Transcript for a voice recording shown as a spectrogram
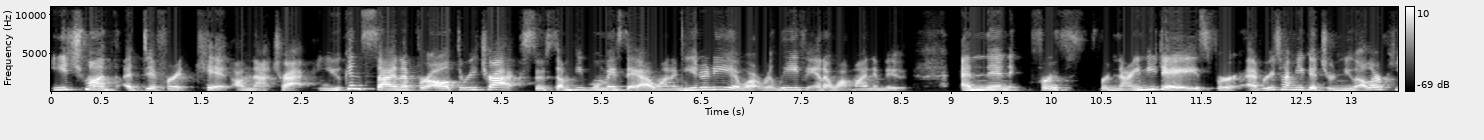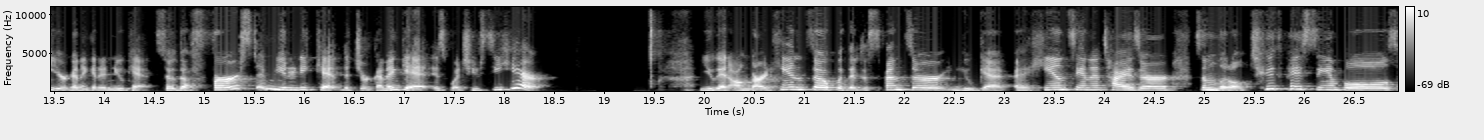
each month a different kit on that track. You can sign up for all three tracks. So some people may say, I want immunity, I want relief, and I want mind and mood. And then for for 90 days, for every time you get your new LRP, you're going to get a new kit. So the first immunity kit that you're going to get is what you see here. You get On Guard hand soap with a dispenser. You get a hand sanitizer, some little toothpaste samples,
